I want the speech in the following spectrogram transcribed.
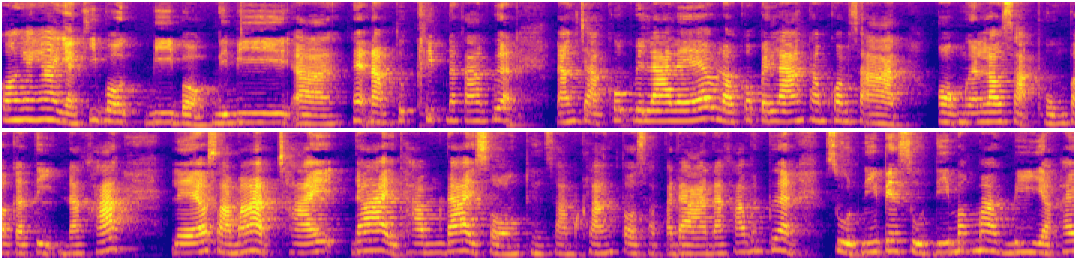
ก็ง่ายๆ อย่างที่บีบอกบีบีแนะนำทุกคลิปนะคะเพื่อนหลังจากครบเวลาแล้วเราก็ไปล้างทำความสะอาด ออกเหมือนเราสระผมปกตินะคะ แล้วสามารถใช้ได้ทำได้ 2-3 ครั้งต่อสัปดาห์นะคะ เพื่อนๆ สูตรนี้เป็นสูตรดีมากๆ บีอยากให้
